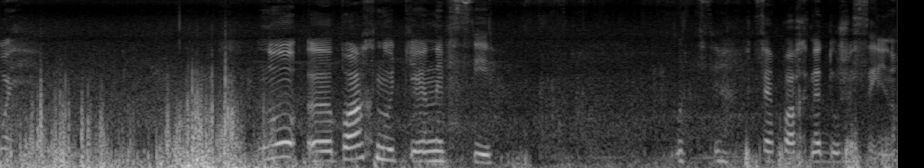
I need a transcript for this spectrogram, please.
ой. Ну, е, пахнуть не всі. Це пахне дуже сильно.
